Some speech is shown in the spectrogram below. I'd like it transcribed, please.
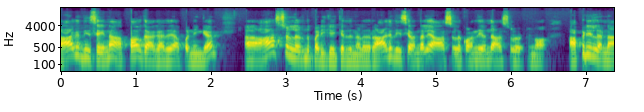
ராகு திசைனா அப்பாவுக்கு ஆகாது. அப்போ நீங்கள் ஹாஸ்டல்ல இருந்து படிக்க வைக்கிறது நல்லது. ராகு திசை வந்தாலே ஹாஸ்டலில் குழந்தைய வந்து ஹாஸ்டல் விட்டணும் அப்படி இல்லைன்னா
